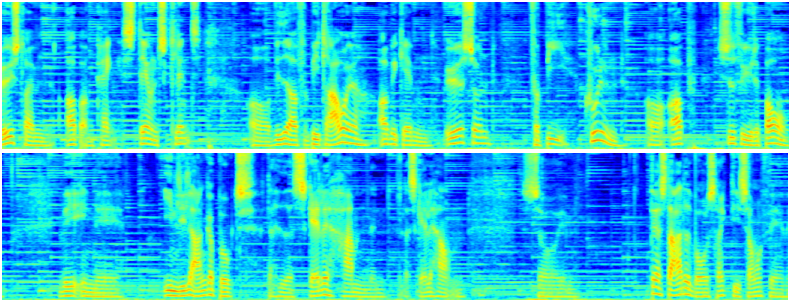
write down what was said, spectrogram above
Bøgestrømmen op omkring Stævns Klint og videre forbi Dragør, op igennem Øresund, forbi Kulden og op syd for Jødeborg ved en, øh, i en lille ankerbugt, der hedder Skallehamnen, eller Skallehavnen. Så øh, der startede vores rigtige sommerferie.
